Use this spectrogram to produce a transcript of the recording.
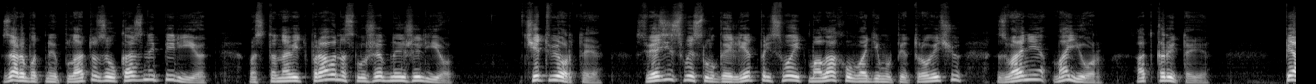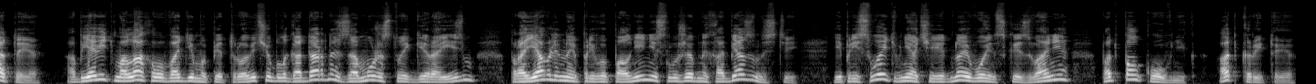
заработную плату за указанный период, восстановить право на служебное жилье. Четвертое. В связи с выслугой лет присвоить Малахову Вадиму Петровичу звание майор, открытое. Пятое. Объявить Малахову Вадиму Петровичу благодарность за мужество и героизм, проявленные при выполнении служебных обязанностей, и присвоить внеочередное воинское звание подполковник, открытое.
